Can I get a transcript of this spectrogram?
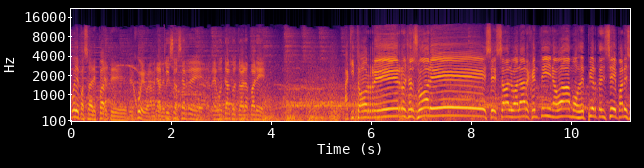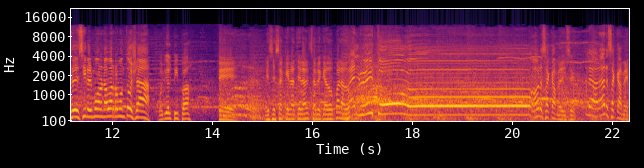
Puede pasar, es parte del juego, La lamentablemente. quiso hacer re- rebotar contra la pared. Aquí Torre, Roger Suárez. Se salva la Argentina. Vamos, despiértense, parece decir el mono Navarro Montoya. Volvió el Pipa. Eh, ese saque lateral se había quedado parado. ¡El Beto! Ahora sacame, dice. Ahora sacame.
